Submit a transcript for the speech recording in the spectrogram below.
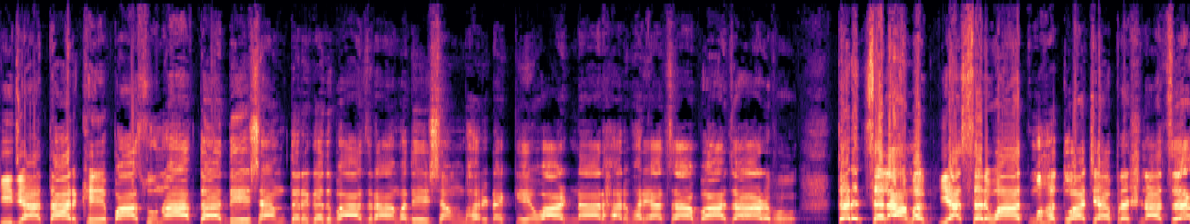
की ज्या तारखेपासून आता देशांतर्गत बाजारामध्ये शंभर टक्के वाढणार हरभऱ्याचा बाजार भाव तर चला मग या सर्वात महत्त्वाच्या प्रश्नाचं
